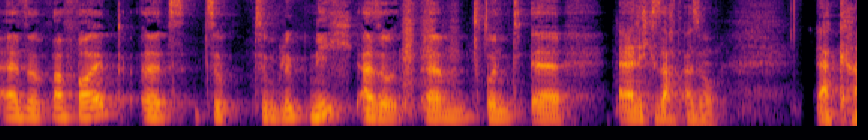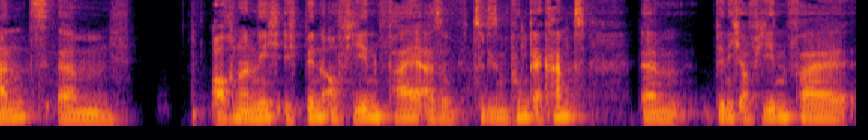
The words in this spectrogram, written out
also verfolgt äh, zu, zum Glück nicht. Also ähm, und äh, ehrlich gesagt, also erkannt ähm, auch noch nicht. Ich bin auf jeden Fall, also zu diesem Punkt erkannt, ähm, bin ich auf jeden Fall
